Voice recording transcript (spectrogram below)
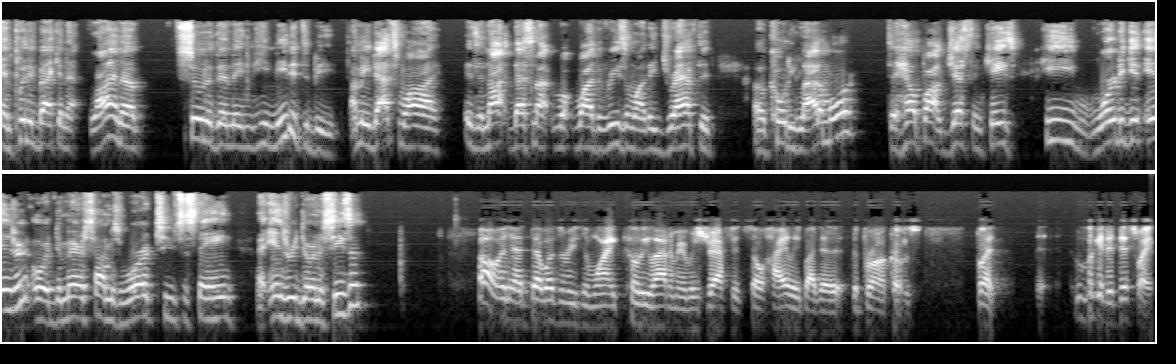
and put him back in that lineup sooner than they, he needed to be. I mean, that's why is it not? That's not why the reason why they drafted uh, Cody Latimer to help out just in case he were to get injured or Demaryius Thomas were to sustain an injury during the season. Oh, and that, that was the reason why Cody Latimer was drafted so highly by the, the Broncos. But uh, look at it this way.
